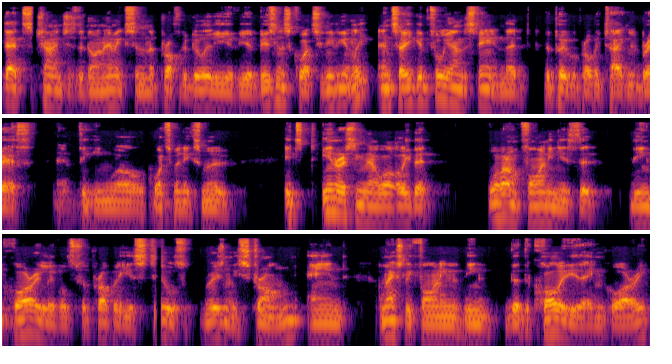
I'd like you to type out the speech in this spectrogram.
that changes the dynamics and the profitability of your business quite significantly. And so you can fully understand that the people are probably taking a breath and thinking, well, what's my next move? It's interesting though, Oli, that what I'm finding is that the inquiry levels for property is still reasonably strong, and I'm actually finding that the, that the quality of the inquiry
